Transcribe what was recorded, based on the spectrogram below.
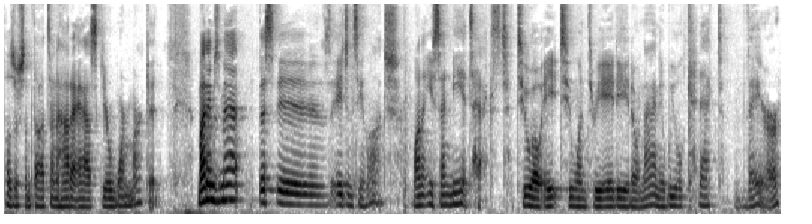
those are some thoughts on how to ask your warm market. My name is Matt. This is Agency Launch. Why don't you send me a text, 208 213 8809, and we will connect there.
